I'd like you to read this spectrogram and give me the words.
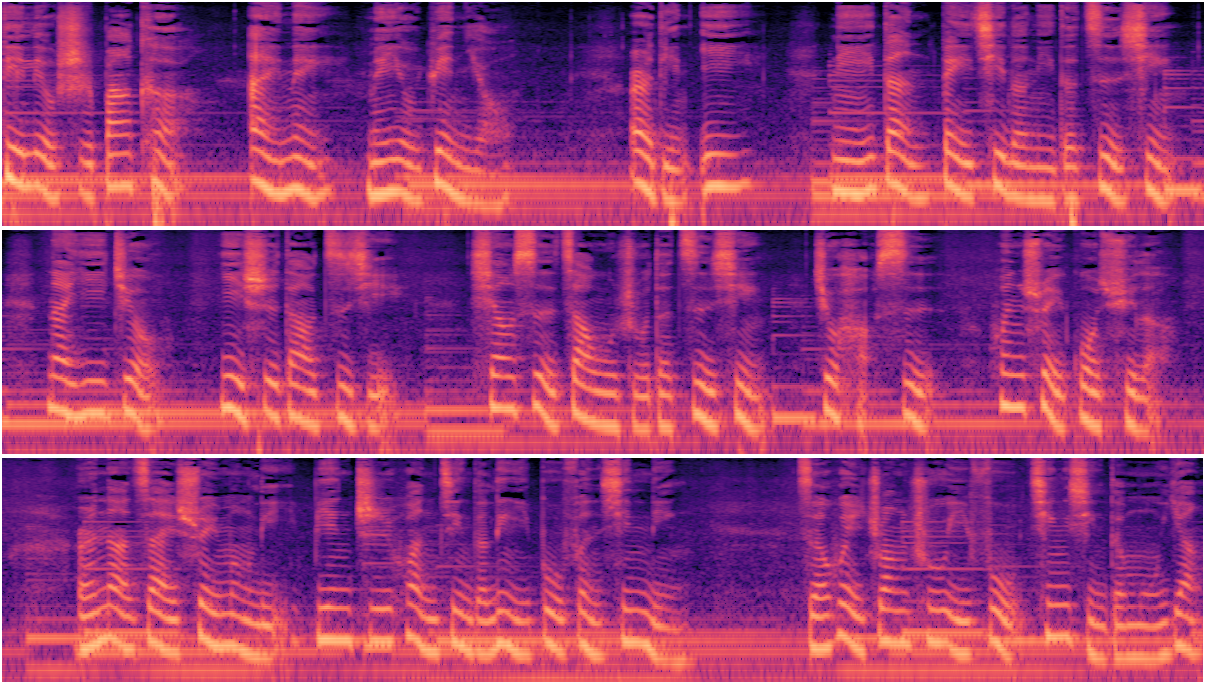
第六十八课，爱内没有怨尤。二点一，你一旦背弃了你的自信，那依旧意识到自己消似造物主的自信，就好似昏睡过去了。而那在睡梦里编织幻境的另一部分心灵，则会装出一副清醒的模样。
